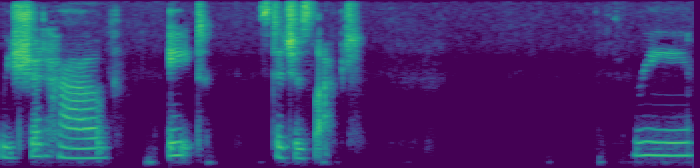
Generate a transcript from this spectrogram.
we should have eight stitches left. Three,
